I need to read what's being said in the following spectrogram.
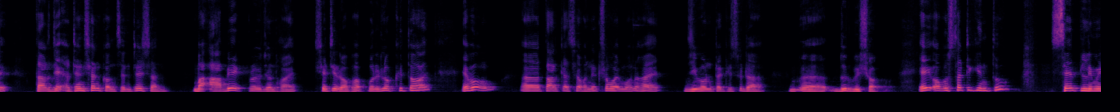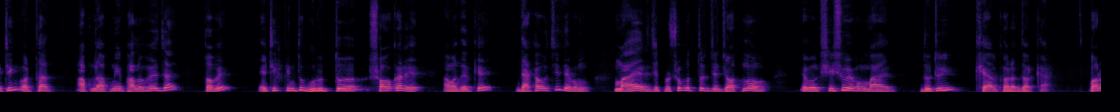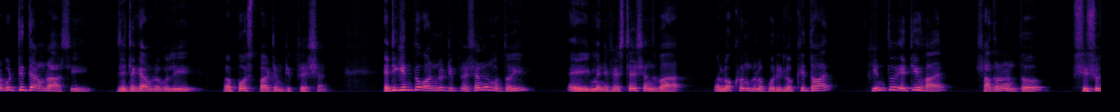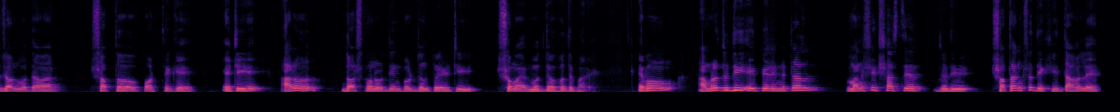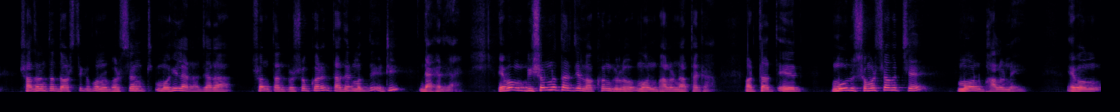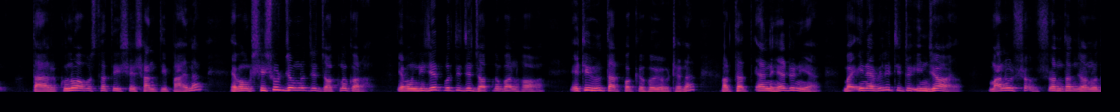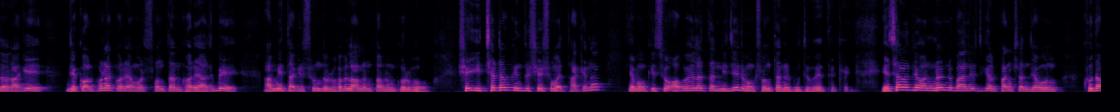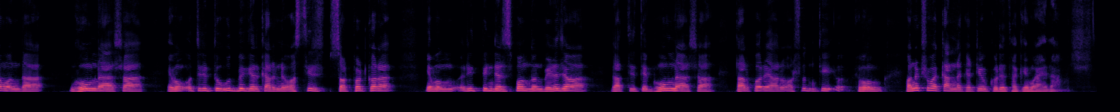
তার যে অ্যাটেনশন কনসেন্ট্রেশন বা আবেগ প্রয়োজন হয় সেটির অভাব পরিলক্ষিত হয় এবং তার কাছে অনেক সময় মনে হয় জীবনটা কিছুটা দুর্বিষহ। এই অবস্থাটি কিন্তু সেলফ লিমিটিং অর্থাৎ আপনা আপনি ভালো হয়ে যায়, তবে এটি কিন্তু গুরুত্ব সহকারে আমাদেরকে দেখা উচিত এবং মায়ের যে প্রসবোত্তর যে যত্ন এবং শিশু এবং মায়ের দুটোই খেয়াল করা দরকার। পরবর্তীতে আমরা আসি, যেটাকে আমরা বলি পোস্টপার্টাম ডিপ্রেশন এটি কিন্তু অন্য ডিপ্রেশনের মতোই এই ম্যানিফেস্টেশনস বা লক্ষণগুলো পরিলক্ষিত হয়। কিন্তু এটি হয় সাধারণত শিশু জন্ম দেওয়ার সপ্তাহ পর থেকে। এটি আরও দশ পনেরো দিন পর্যন্ত এটি সময়ের মধ্যেও হতে পারে। এবং আমরা যদি এই পেরিনেটাল মানসিক স্বাস্থ্যের যদি শতাংশ দেখি, তাহলে সাধারণত দশ থেকে পনেরো পার্সেন্ট মহিলারা যারা সন্তান প্রসব করেন, তাদের মধ্যে এটি দেখা যায়। এবং বিষণ্ণতার যে লক্ষণগুলো, মন ভালো না থাকা, অর্থাৎ এর মূল সমস্যা হচ্ছে মন ভালো নেই এবং তার কোনো অবস্থাতেই সে শান্তি পায় না এবং শিশুর জন্য যে যত্ন করা এবং নিজের প্রতি যে যত্নবান হওয়া, এটিও তার পক্ষে হয়ে ওঠে না অর্থাৎ অ্যানহেডোনিয়া বা ইনঅ্যাবিলিটি টু এনজয় মানুষ সন্তান জন্ম দেওয়ার আগে যে কল্পনা করে আমার সন্তান ঘরে আসবে, আমি তাকে সুন্দরভাবে লালন পালন করব। সেই ইচ্ছাটাও কিন্তু সে সময় থাকে না এবং কিছু অবহেলা তার নিজের এবং সন্তানের প্রতি হয়ে থাকে এছাড়াও যে অন্যান্য বায়োলজিক্যাল ফাংশন যেমন ক্ষুধামন্দা, ঘুম না আসা এবং অতিরিক্ত উদ্বেগের কারণে অস্থির ছটফট করা এবং হৃৎপিণ্ডের স্পন্দন বেড়ে যাওয়া, রাত্রিতে ঘুম না আসা, তারপরে আরও অশান্তি এবং অনেক সময় কান্নাকাটিও করে থাকে মায়েরা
